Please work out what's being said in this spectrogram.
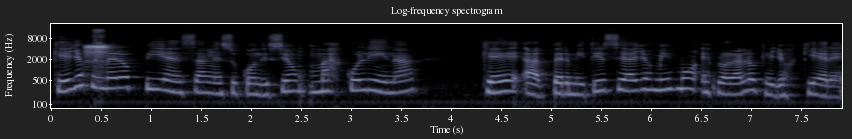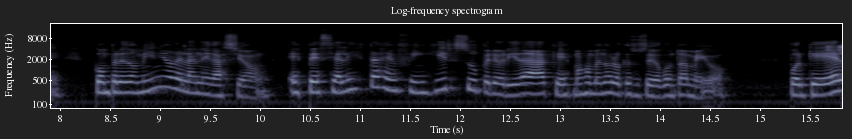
que ellos primero piensan en su condición masculina que a permitirse a ellos mismos explorar lo que ellos quieren, con predominio de la negación, especialistas en fingir superioridad, que es más o menos lo que sucedió con tu amigo porque él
